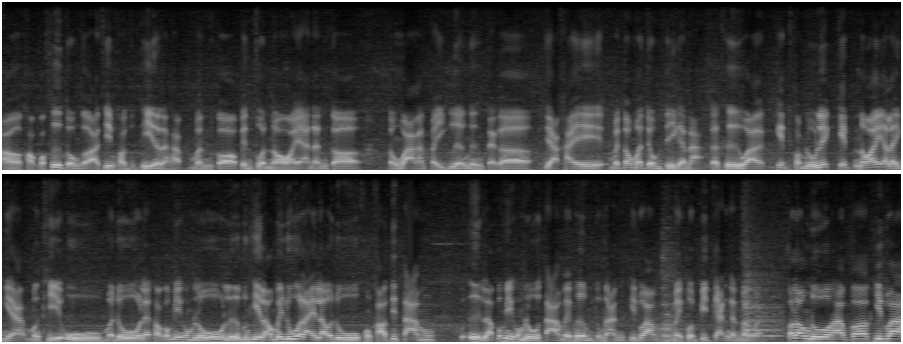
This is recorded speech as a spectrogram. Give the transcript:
เออเขาก็ซื่อตรงกับอาชีพเขาทุกที่นะครับมันก็เป็นส่วนน้อย อันนั้นก็ ต้องว่ากันไปอีกเรื่องหนึ่งแต่ก็อยากให้ไม่ต้องมาโจมตีกันอะก็คือว่าเก็บความรู้เล็กเก็บน้อยอะไรเงี้ยบางทีอู่มาดูอะไรเขาก็มีความรู้ หรือบางทีเราไม่รู้อะไรเราดูของเขาติดตามคนอื่นเราก็มีความรู้ตามไปเพิ่มตรงนั้น คิดว่าไม่ควรปิดกันกันบ้างวะก็ลองดูครับก็คิดว่า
